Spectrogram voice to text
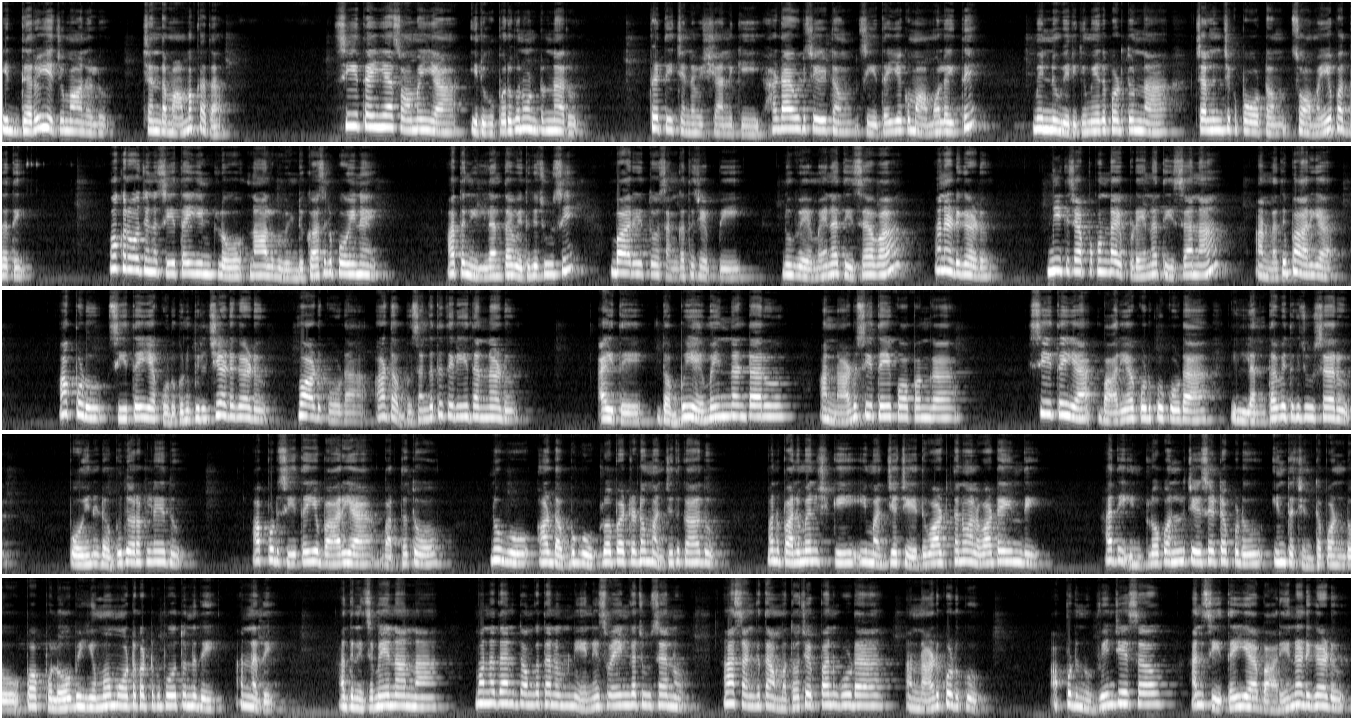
ఇద్దరు యజమానులు. చందమామ కథ. సీతయ్య సోమయ్య ఇరుగు పొరుగున ఉంటున్నారు. ప్రతి చిన్న విషయానికి హడావిడి చేయటం సీతయ్యకు మామూలైతే మిన్ను విరిగి మీద పడుతున్నా చలించకపోవటం సోమయ్య పద్ధతి. ఒక రోజున సీతయ్య ఇంట్లో నాలుగు వెండుకాసులు పోయినాయి. అతని ఇల్లంతా వెతికి చూసి భార్యతో సంగతి చెప్పి నువ్వేమైనా తీసావా? అని అడిగాడు. నీకు చెప్పకుండా ఎప్పుడైనా తీసానా? అన్నది భార్య. అప్పుడు సీతయ్య కొడుకుని పిలిచి అడిగాడు. వాడు కూడా ఆ డబ్బు సంగతి తెలియదన్నాడు. అయితే డబ్బు ఏమైందంటారు? అన్నాడు సీతయ్య కోపంగా. సీతయ్య భార్యా కొడుకు కూడా ఇల్లంతా వెతికి చూశారు. పోయిన డబ్బు దొరకలేదు. అప్పుడు సీతయ్య భార్య భర్తతో నువ్వు ఆ డబ్బు గూట్లో పెట్టడం మంచిది కాదు. మన పని మనిషికి ఈ మధ్య చేతివాటుతనం అలవాటైంది అది ఇంట్లో పనులు చేసేటప్పుడు ఇంత చింతపండు పప్పులో బియ్యమో మూట కట్టుకుపోతున్నది అన్నది. అది నిజమే నాన్న. మొన్న దాని దొంగతనం నేనే స్వయంగా చూశాను. ఆ సంగతి అమ్మతో చెప్పాను కూడా. అన్నాడు కొడుకు. అప్పుడు నువ్వేం చేశావు? అని సీతయ్య భార్యను అడిగాడు.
